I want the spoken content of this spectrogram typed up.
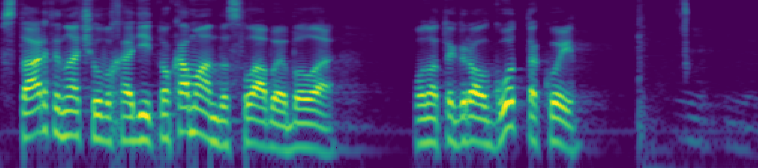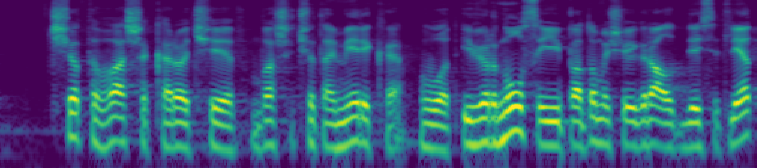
В старте начал выходить, но команда слабая была. Он отыграл год такой, что-то ваше, короче, ваша что-то Америка, вот, и вернулся, и потом еще играл 10 лет.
